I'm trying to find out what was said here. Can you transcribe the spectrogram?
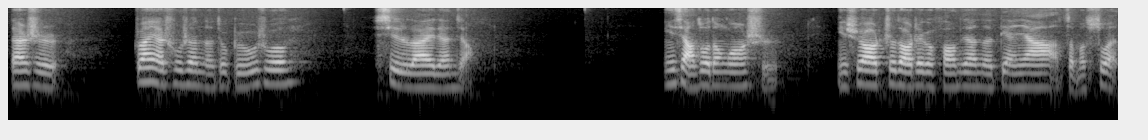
但是专业出身的，就比如说细致来一点讲，你想做灯光师，你需要知道这个房间的电压怎么算。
